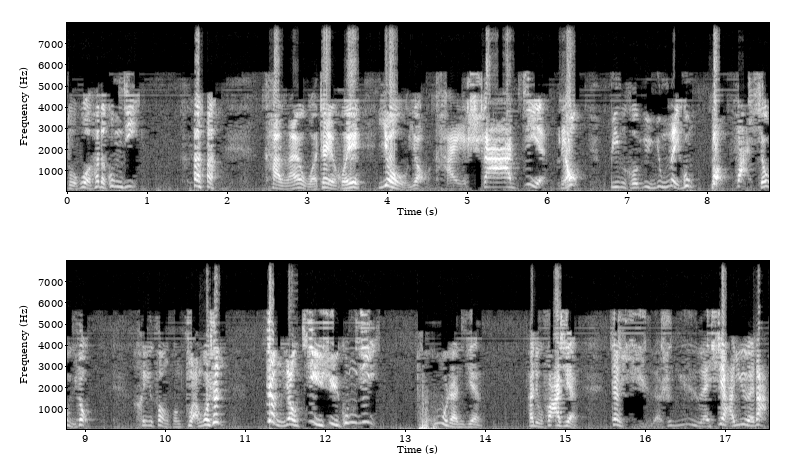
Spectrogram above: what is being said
躲过他的攻击。哈哈。看来我这回又要开杀戒了。冰河运用内功爆发小宇宙，黑凤凰转过身，正要继续攻击，突然间他就发现这雪是越下越大，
